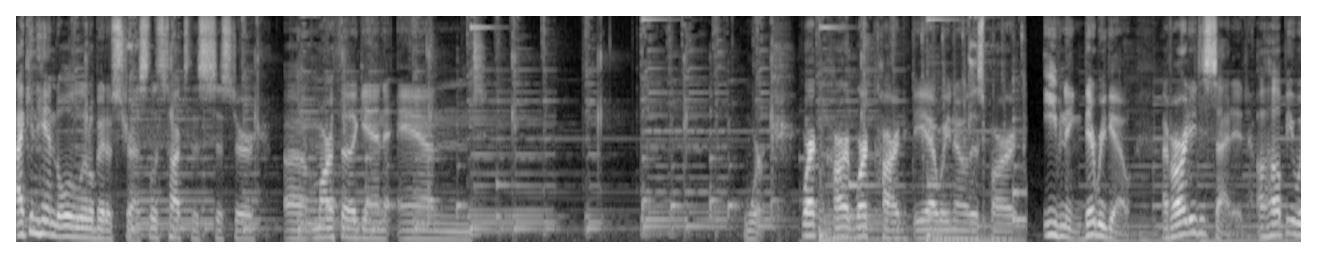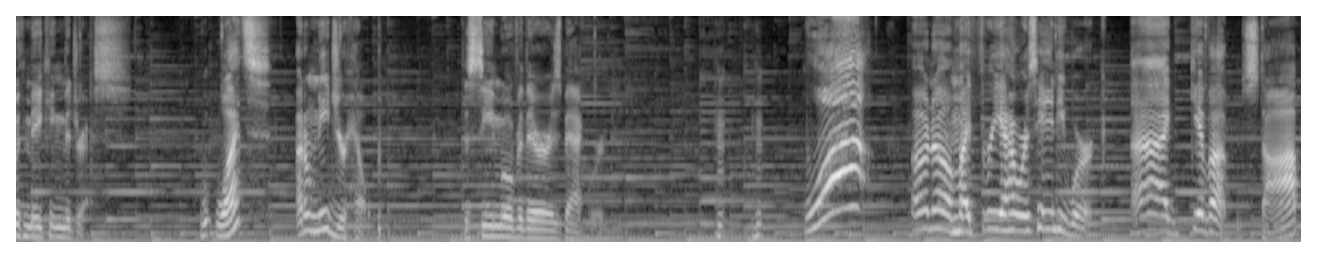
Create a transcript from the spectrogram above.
I can handle a little bit of stress. Let's talk to the sister. Uh, Martha again, and... Work. Work hard, work hard. Yeah, we know this part. Evening, there we go. I've already decided. I'll help you with making the dress. W what? I don't need your help. The seam over there is backward. what? Oh no, my three hours handiwork. I give up. Stop.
